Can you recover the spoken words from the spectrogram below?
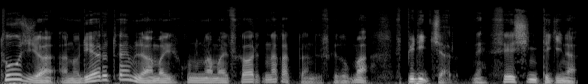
当時はあのリアルタイムではあまりこの名前使われてなかったんですけど、まあ、スピリチュアル、ね、精神的な、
